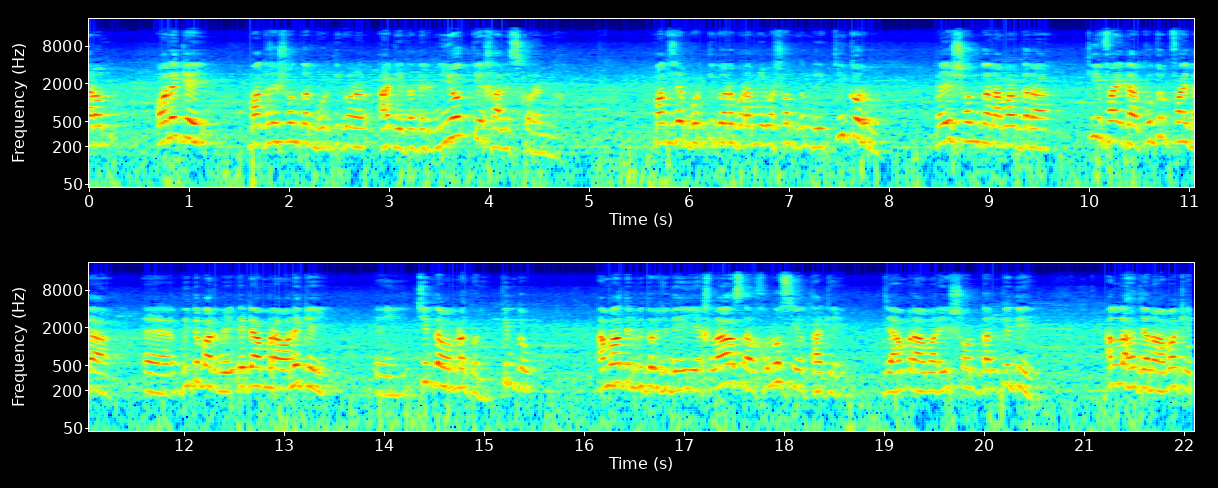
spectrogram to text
কারণ অনেকেই মাদ্রাসায় সন্তান ভর্তি করার আগে তাদের নিয়তকে খালিজ করেন না। মাদ্রাসায় ভর্তি করার পর আমি আমার সন্তান দিয়ে কী করব? বা এই সন্তান আমার দ্বারা কী ফায়দা, কতটুক ফায়দা দিতে পারবে? এটা আমরা অনেকেই এই চিন্তা ভাবনা করি। কিন্তু আমাদের ভিতরে যদি এই এখলাস আর খলসিয়ত থাকে যে আমরা আমার এই সন্তানকে দিয়ে আল্লাহ যেন আমাকে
